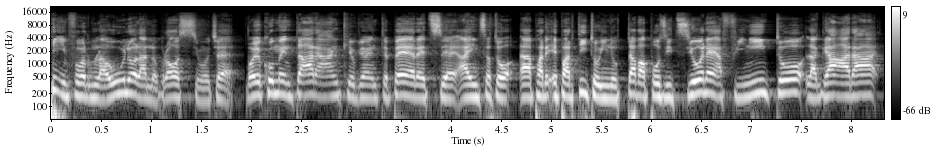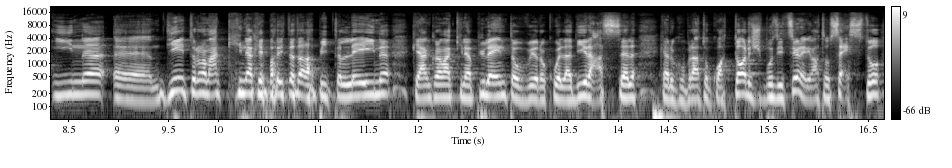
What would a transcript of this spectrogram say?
in Formula 1 l'anno prossimo. Cioè, voglio commentare anche ovviamente Perez. Ha iniziato, è partito in ottava posizione, ha finito la gara in eh, dietro una macchina che è partita dalla pit lane, che è anche una macchina più lenta, ovvero quella di Russell, che ha recuperato 14 posizioni, è arrivato sesto.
